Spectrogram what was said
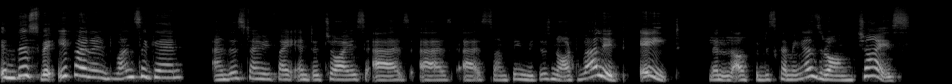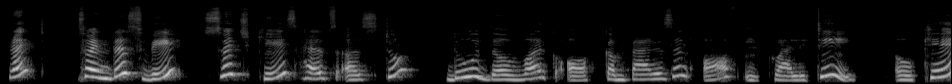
In this way, if I run it once again, and this time if I enter choice as, as, as something which is not valid, 8, then the output is coming as wrong choice, right? So in this way, switch case helps us to do the work of comparison of equality. Okay.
